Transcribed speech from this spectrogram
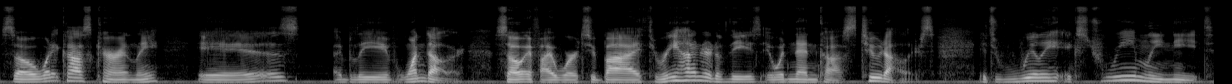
So what it costs currently is, I believe, $1. So if I were to buy 300 of these, it would then cost $2. It's really extremely neat.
